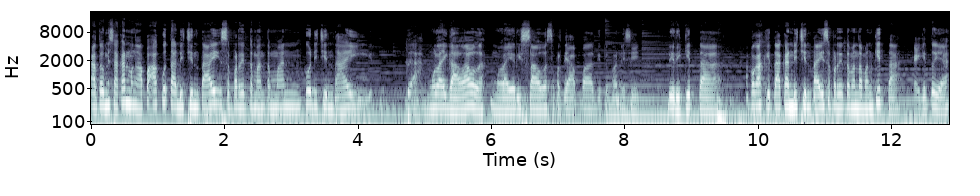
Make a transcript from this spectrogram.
atau misalkan mengapa aku tak dicintai seperti teman-temanku dicintai. Dah mulai galau lah mulai risau seperti apa gitu kondisi diri kita. Apakah kita akan dicintai seperti teman-teman kita? Kayak gitu ya.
